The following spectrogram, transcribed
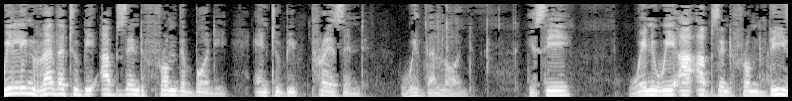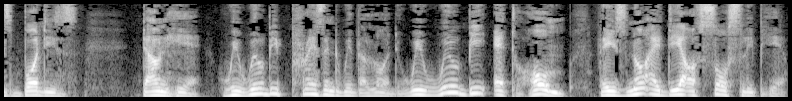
willing rather to be absent from the body and to be present with the Lord. You see, when we are absent from these bodies down here, we will be present with the Lord. We will be at home. There is no idea of soul sleep here.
